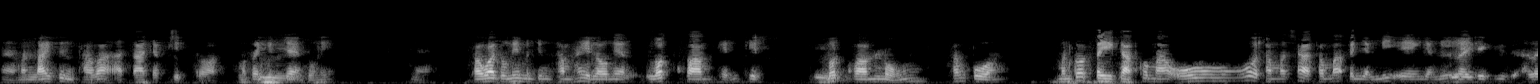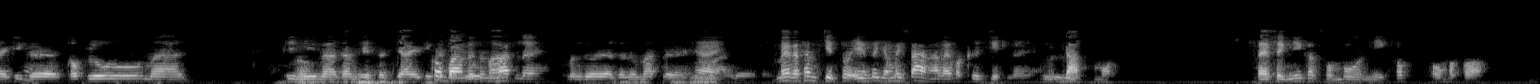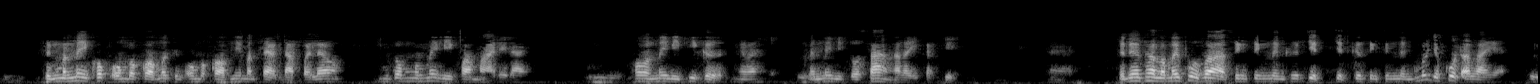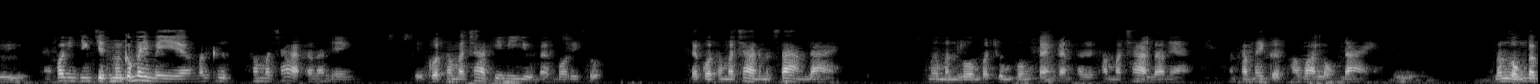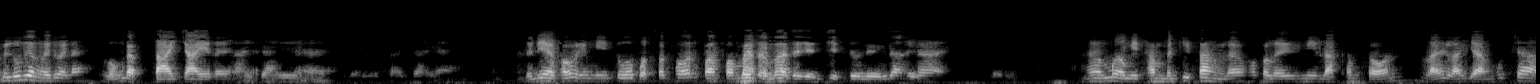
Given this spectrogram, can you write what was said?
อ่ามันไร้ซึ่งภาวะอัตตาจากจิตก่อน มันก็เห็นแจ้งตรงนี้นะภาวะตรงนี้มันจึงทำให้เราเนี่ยลดความเห็นผิดอืมลดความหลงทั้งปวง มันก็ตีกลับเข้ามา โอ้ธรรมชาติธรรมะเป็นอย่างนี้เองอย่างนี้อะไรเองที่อะไรที่เคยทบรู้มาที่มีมาตามเหตุปัจจัยที่ก็วางโดยอัตโนมัติเลย มันโดยอัตโนมัติเลยใช่วางเลยแม้กระทั่งจิตตัวเองก็ยังไม่สร้างอะไรว่าคือจิตเลย มันอืมดับหมด แต่สิ่งนี้ก็สมบูรณ์มีครบองค์ประกอบ ถึงมันไม่ครบองค์ประกอบเมื่อถึงองค์ประกอบนี้มันแตกดับไปแล้ว มันก็มันไม่มีความหมายใดอืมๆเพราะมันไม่มีที่เกิดใช่ไหมมันไม่มีตัวสร้างอะไรจากจิตอ่าแต่เนี่ยถ้าเราไม่พูดว่าสิ่งสิ่งหนึ่งคือจิต จิตคือสิ่งสิ่งหนึ่งไม่รู้จะพูดอะไรอะอืมเพราะจริงๆจิตมันก็ไม่มีอะมันคือธรรมชาติเท่านั้นเอง คือกฎธรรมชาติที่มีอยู่แบบบริสุทธิ์ แต่กฎธรรมชาติมันสร้างได้ เมื่อมันรวมประชุมปรุงแต่งกันโดยธรรมชาติแล้วเนี่ย มันทำให้เกิดภาวะหลงได้อืมแล้วหลงแบบไม่รู้เรื่องเลยด้วยนะหลงแบบตายใจเลยตายใจตายใจเดี๋ยวนี้เขายังมีตัวบทสะท้อนความประมาไม่ทสามารถจะเห็นจิตตัวหนึ่งได้ใช่แล้วเมื่อมีธรรมเป็นที่ตั้งแล้วเขาก็เลยมีหลักคำสอนหลายๆอย่างพุทธเจ้า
